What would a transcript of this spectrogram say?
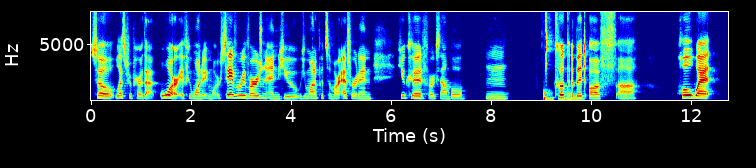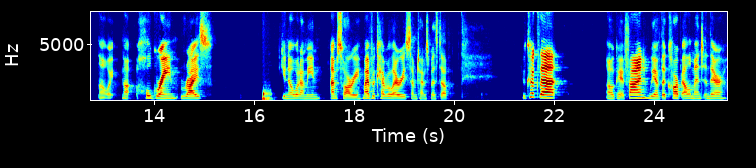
So let's prepare that. Or if you want a more savory version and you you want to put some more effort in, you could, for example, mm, cook a bit of uh, whole wet. No wait, not whole grain rice. You know what I mean? I'm sorry, my vocabulary is sometimes messed up. You cook that. Okay, fine. We have the carb element in there.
